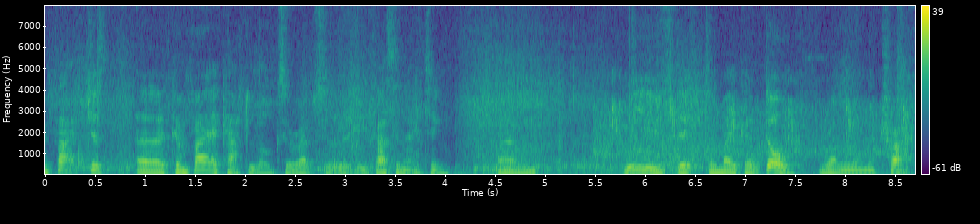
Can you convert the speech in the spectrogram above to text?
In fact, just uh, conveyor catalogues are absolutely fascinating. Um, we used it to make a dog run along a track.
